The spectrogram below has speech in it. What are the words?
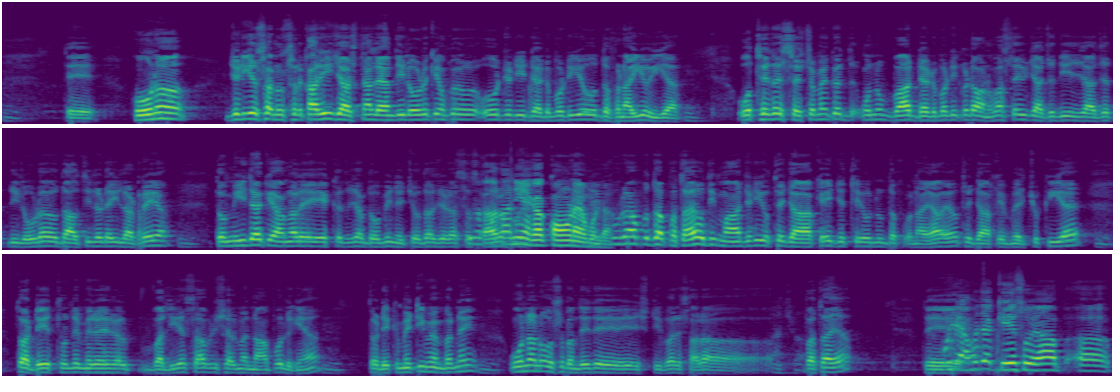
ਤੇ ਹੁਣ ਜਿਹੜੀ ਇਹ ਸਾਨੂੰ ਸਰਕਾਰੀ ਇਜਾਜ਼ਤਾਂ ਲੈਣ ਦੀ ਲੋੜ ਕਿਉਂਕਿ ਉਹ ਜਿਹੜੀ ਡੈੱਡ ਬੋਡੀ ਉਹ ਦਫਨਾਈ ਹੋਈ ਆ। ਉੱਥੇ ਦਾ ਸਿਸਟਮ ਹੈ ਕਿ ਉਹਨੂੰ ਬਾਹਰ ਡੈੱਡ ਬੋਡੀ ਕਢਾਉਣ ਵਾਸਤੇ ਵੀ ਜੱਜ ਦੀ ਇਜਾਜ਼ਤ ਦੀ ਲੋੜ ਹੈ ਉਹ ਅਦਾਲਤੀ ਲੜਾਈ ਲੜ ਰਹੇ ਆ। ਤਾਂ ਉਮੀਦ ਹੈ ਕਿ ਆਉਣ ਵਾਲੇ 1 ਜਾਂ 2 ਮਹੀਨੇ ਚ ਉਹਦਾ ਜਿਹੜਾ ਸੰਸਕਾਰ ਪਤਾ ਨਹੀਂ ਹੈਗਾ ਕੌਣ ਹੈ ਮੁੰਡਾ। ਪੂਰਾ ਉਹਦਾ ਪਤਾ ਹੈ ਉਹਦੀ ਮਾਂ ਜਿਹੜੀ ਉੱਥੇ ਜਾ ਕੇ ਜਿੱਥੇ ਉਹਨੂੰ ਦਫਨਾਇਆ ਹੋਇਆ ਉੱਥੇ ਜਾ ਕੇ ਮਿਲ ਚੁੱਕੀ ਹੈ। ਤੁਹਾਡੇ ਇੱਥੋਂ ਦੇ ਮੇਰੇ ਵਾਲੀਆ ਸਾਹਿਬ ਨੇ ਸ਼ਾਇਦ ਮੈਂ ਨਾਮ ਭੁੱਲ ਗਿਆ। ਤੁਹਾਡੇ ਕਮੇਟੀ ਮੈਂਬਰ ਨੇ ਉਹਨਾਂ ਨੂੰ ਉਸ ਬੰਦੇ ਦੇ ਹਿਸਟਰੀ ਬਾਰੇ ਸਾਰਾ ਪਤਾ ਆ। ਤੇ ਕੋਈ ਇਹੋ ਜਿਹਾ ਕੇਸ ਹੋਇਆ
